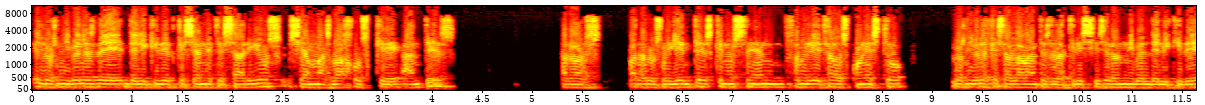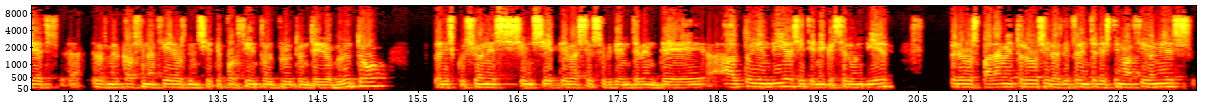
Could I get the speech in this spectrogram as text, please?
en los niveles de, de, liquidez que sean necesarios sean más bajos que antes. Para los, para los oyentes que no sean familiarizados con esto, los niveles que se hablaban antes de la crisis eran un nivel de liquidez de los mercados financieros de un 7% del Producto Interior Bruto. La discusión es si un 7 va a ser suficientemente alto hoy en día, si tiene que ser un 10, pero los parámetros y las diferentes estimaciones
